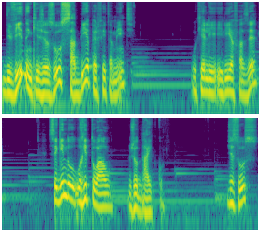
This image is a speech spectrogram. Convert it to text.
de vida em que Jesus sabia perfeitamente o que ele iria fazer, seguindo o ritual judaico. Jesus,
